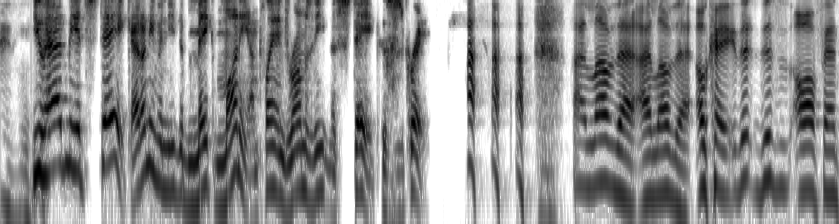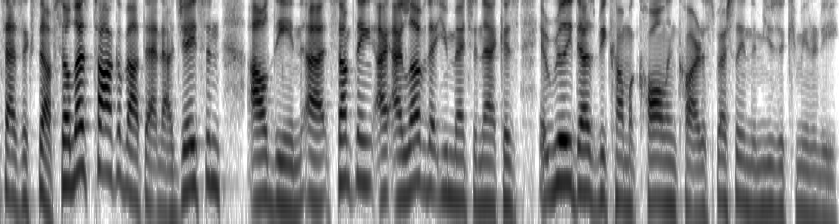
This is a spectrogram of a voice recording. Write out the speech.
Crazy. you had me at steak I don't even need to make money I'm playing drums and eating a steak this is great I love that. I love that. Okay, th- this is all fantastic stuff. So let's talk about that now. Jason Aldean, uh, something I-, I love that you mentioned that because it really does become a calling card, especially in the music community.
